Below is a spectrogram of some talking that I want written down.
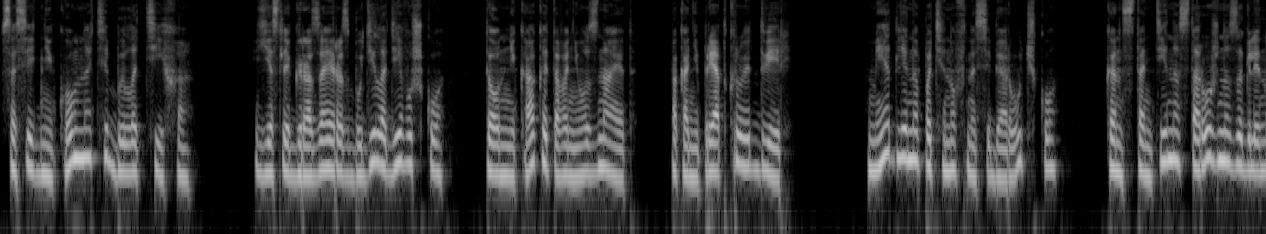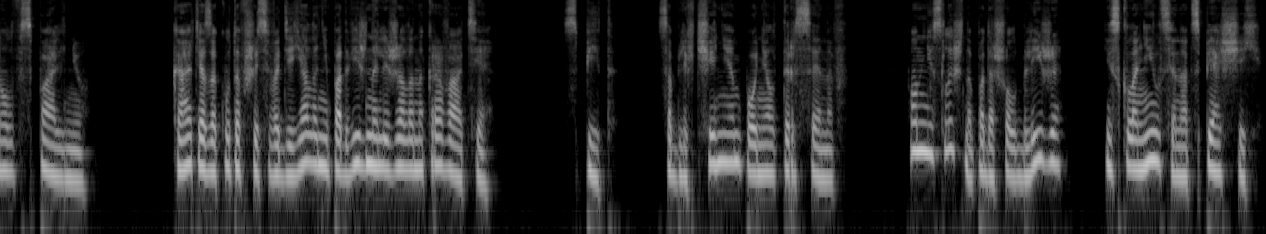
В соседней комнате было тихо. Если гроза и разбудила девушку, то он никак этого не узнает, пока не приоткроет дверь. Медленно потянув на себя ручку, Константин осторожно заглянул в спальню. Катя, закутавшись в одеяло, неподвижно лежала на кровати. «Спит», — с облегчением понял Терсенов. Он неслышно подошел ближе и склонился над спящей.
